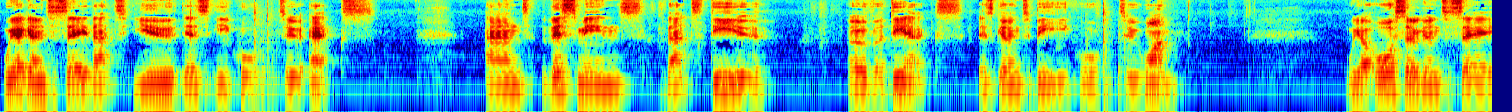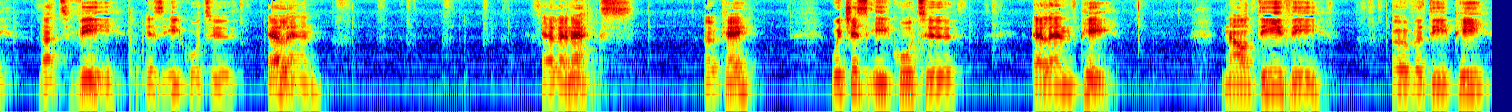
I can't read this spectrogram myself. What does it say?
we are going to say that u is equal to x. And this means that du over dx is going to be equal to 1. We are also going to say that v is equal to ln ln x, okay? Which is equal to ln p. Now dv over dp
